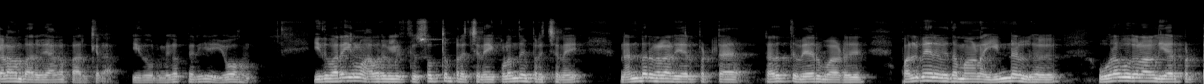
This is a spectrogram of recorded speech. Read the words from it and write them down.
ஏழாம் பார்வையாக பார்க்கிறார். இது ஒரு மிகப்பெரிய யோகம். இதுவரையும் அவர்களுக்கு சொத்து பிரச்சனை குழந்தை பிரச்சனை நண்பர்களால் ஏற்பட்ட கருத்து வேறுபாடு பல்வேறு விதமான இன்னல்கள் உறவுகளால் ஏற்பட்ட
